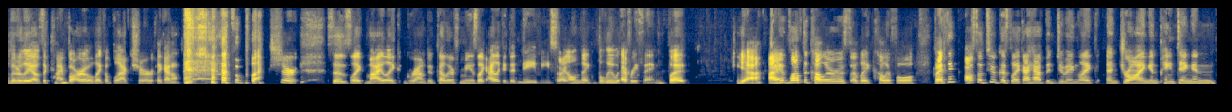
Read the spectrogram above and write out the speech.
literally i was like can i borrow like a black shirt? Like i don't have a black shirt. So it's like my like grounded color for me is like i like a good navy. So i own like blue mm-hmm. everything. But yeah i love the colors. I like colorful. But i think also too because like i have been doing like and drawing and painting and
